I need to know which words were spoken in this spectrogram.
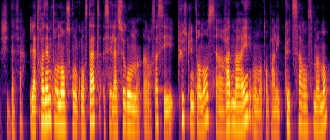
chiffre d'affaires. La troisième tendance qu'on constate, c'est la seconde main. Alors ça, c'est plus qu'une tendance, c'est un raz-de-marée. On n'entend parler que de ça en ce moment.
